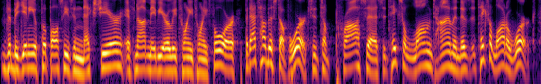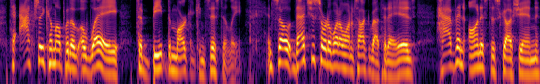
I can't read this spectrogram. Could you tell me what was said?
the beginning of football season next year, if not maybe early 2024. But that's how this stuff works. It's a process. It takes a long time and it takes a lot of work to actually come up with a, a, way to beat the market consistently. And so that's just sort of what I want to talk about today is have an honest discussion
